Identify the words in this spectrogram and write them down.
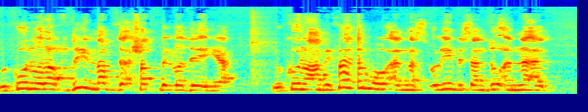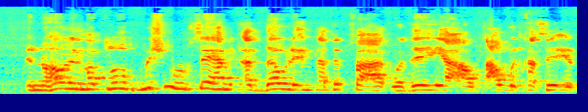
ويكونوا رافضين مبدأ شطب الودائع ويكونوا عم بيفهموا المسؤولين بصندوق النقد إنه هون المطلوب مش مساهمة الدولة إنها تدفع ودائع أو تعوض خسائر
